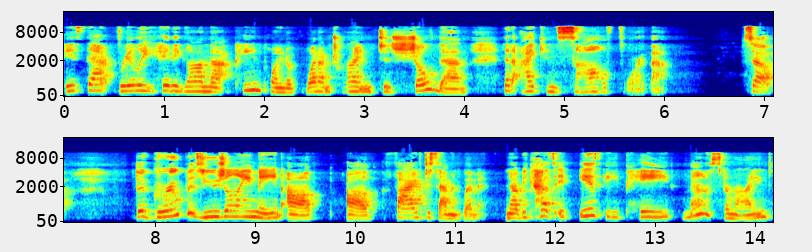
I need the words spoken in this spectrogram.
Is that really hitting on that pain point of what I'm trying to show them that I can solve for them? So, the group is usually made up of five to seven women. Now, because it is a paid mastermind,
